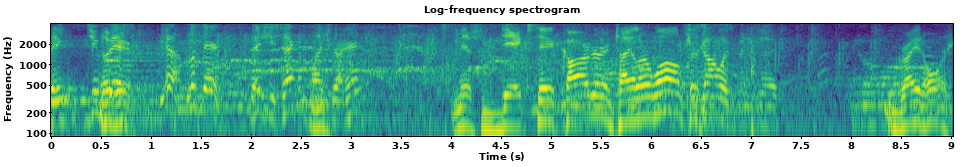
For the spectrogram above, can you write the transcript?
They two Look best. here. Yeah, look there. There's your second place right here. Miss Dixie Carter and Taylor Walters. She's always been good. Great horse.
